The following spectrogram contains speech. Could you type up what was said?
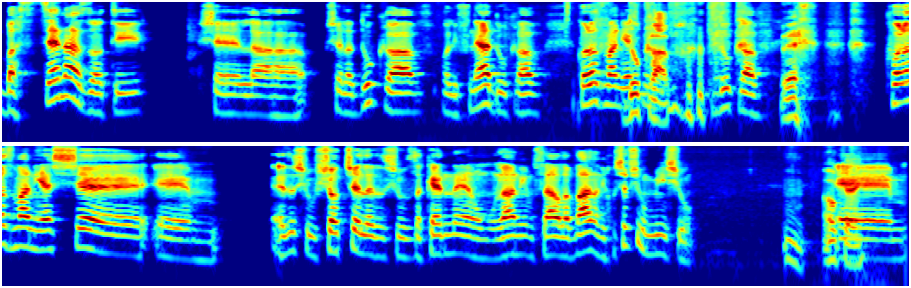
שבסצנה הזאתי של, ה, של הדו קרב או לפני הדו קרב כל הזמן יש דו קרב. דו קרב זה- כל הזמן יש uh, um, איזשהו שוט של איזשהו זקן אה, הומולני עם שיער לבן אני חושב שהוא מישהו. אוקיי. אמ,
